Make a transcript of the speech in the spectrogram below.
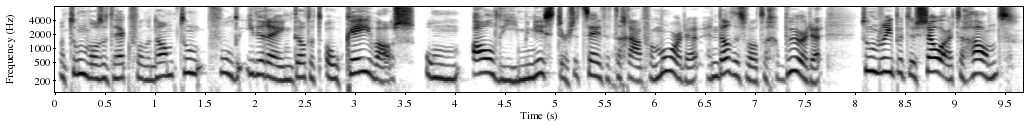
Want toen was het hek van de dam. Toen voelde iedereen dat het oké was om al die ministers, et cetera, te gaan vermoorden. En dat is wat er gebeurde. Toen riep het dus zo uit de hand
